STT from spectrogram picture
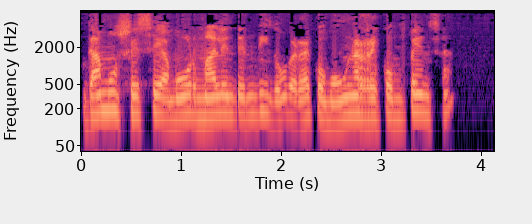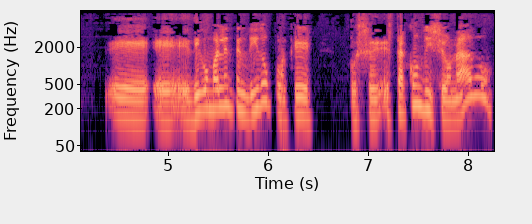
damos ese amor mal entendido, ¿verdad? Como una recompensa eh, eh, digo malentendido porque pues eh, está condicionado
